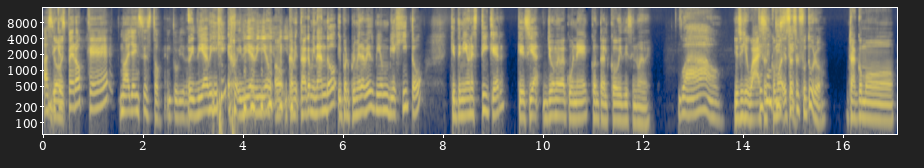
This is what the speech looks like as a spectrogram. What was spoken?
Así que espero que no haya incesto en tu vida. Hoy día vi, hoy día vi, estaba caminando y por primera vez vi un viejito que tenía un sticker que decía yo me vacuné contra el COVID-19. Wow. Yo dije, wow, eso es, como, eso es el futuro. O sea, como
